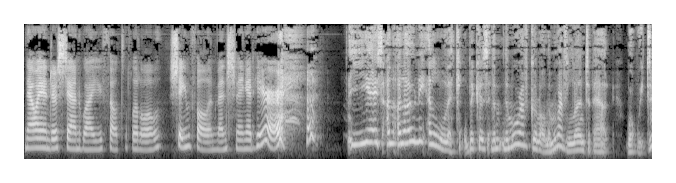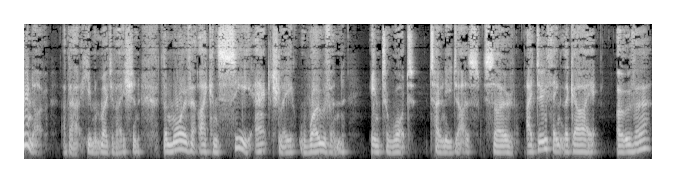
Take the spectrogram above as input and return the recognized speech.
Now I understand why you felt a little shameful in mentioning it here. Yes, and, and only a little, because the, the more I've gone on, the more I've learnt about what we do know about human motivation, the more of it I can see actually woven into what Tony does. So I do think the guy over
